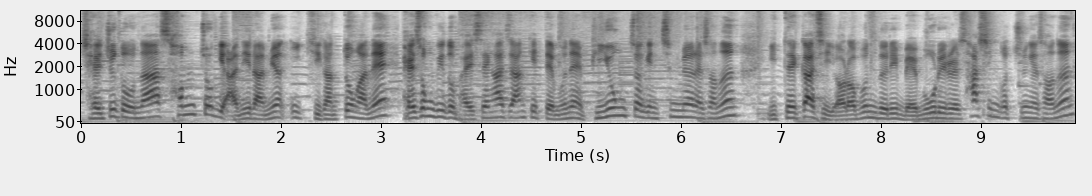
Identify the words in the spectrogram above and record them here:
제주도나 섬 쪽이 아니라면 이 기간 동안에 배송비도 발생하지 않기 때문에 비용적인 측면에서는 이때까지 여러분들이 메모리를 사신 것 중에서는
